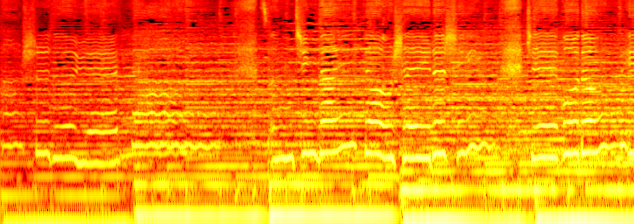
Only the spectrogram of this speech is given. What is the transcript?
当时的月亮曾经代表谁的心，结果都一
